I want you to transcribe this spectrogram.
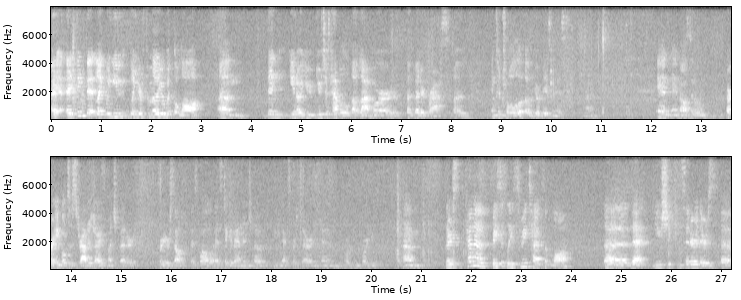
I, I think that like when you, when you're familiar with the law, um, then, you know, you, you just have a, a lot more, a better grasp of, and control of your business. Um, And, and also are able to strategize much better for yourself as well as take advantage of the experts that are, um, working for you. Um, There's kind of basically three types of law uh, that you should consider. There's a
